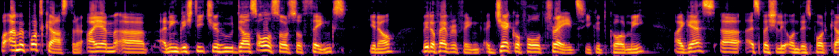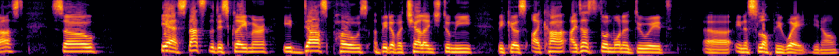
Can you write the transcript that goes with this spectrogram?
But I'm a podcaster. I am uh, an English teacher who does all sorts of things you know, bit of everything, a jack of all trades, you could call me, I guess, uh, especially on this podcast. So, yes, that's the disclaimer. It does pose a bit of a challenge to me because I can't, I just don't want to do it uh, in a sloppy way, you know.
